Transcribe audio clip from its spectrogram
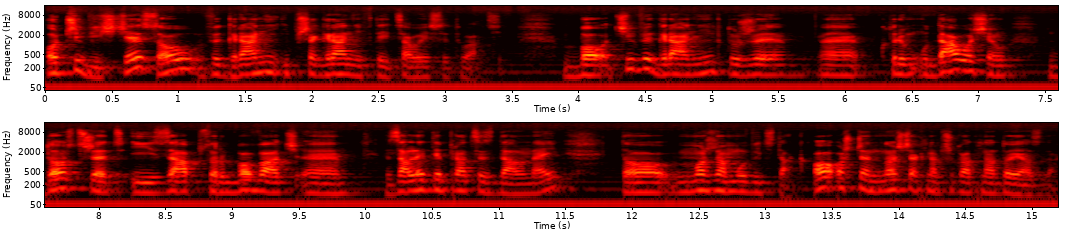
Oczywiście są wygrani i przegrani w tej całej sytuacji, bo ci wygrani, którzy, e, którym udało się dostrzec i zaabsorbować e, zalety pracy zdalnej, to można mówić tak, o oszczędnościach na przykład na dojazdach,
